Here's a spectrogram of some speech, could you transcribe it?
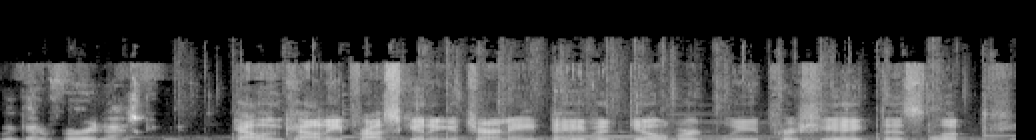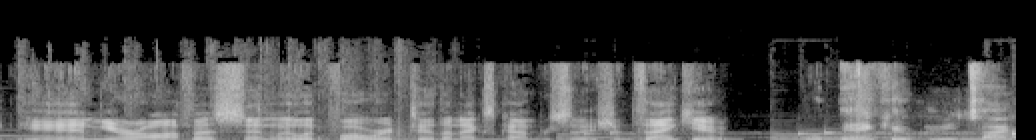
we got a very nice community. Calhoun County Prosecuting Attorney David Gilbert, we appreciate this look in your office and we look forward to the next conversation. Thank you. Well, thank you. Anytime.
